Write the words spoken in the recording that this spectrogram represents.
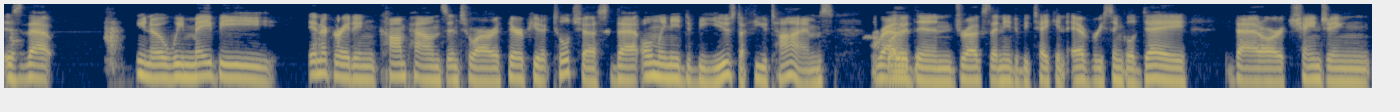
is that you know we may be integrating compounds into our therapeutic tool chest that only need to be used a few times rather Right. than drugs that need to be taken every single day that are changing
